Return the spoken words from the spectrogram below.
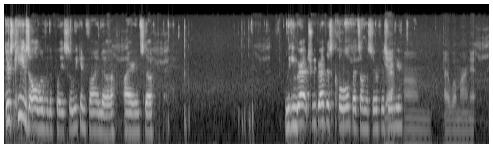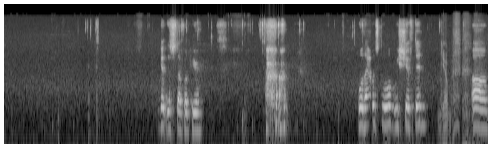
There's caves all over the place, so we can find uh, iron and stuff. We can grab. Should we grab this coal that's on the surface yeah. right here? Um, I will mine it. Get this stuff up here. well, that was cool. We shifted. Yep. Um.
